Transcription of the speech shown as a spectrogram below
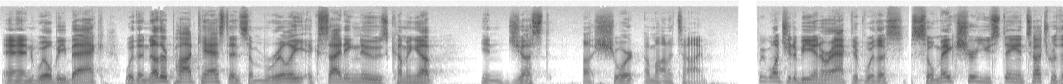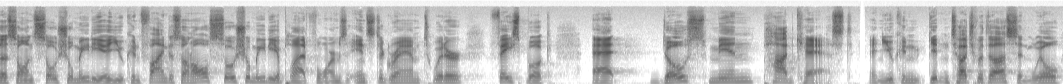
and we'll be back with another podcast and some really exciting news coming up in just a short amount of time. We want you to be interactive with us, so make sure you stay in touch with us on social media. You can find us on all social media platforms Instagram, Twitter, Facebook at Dos Min Podcast. And you can get in touch with us and we'll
